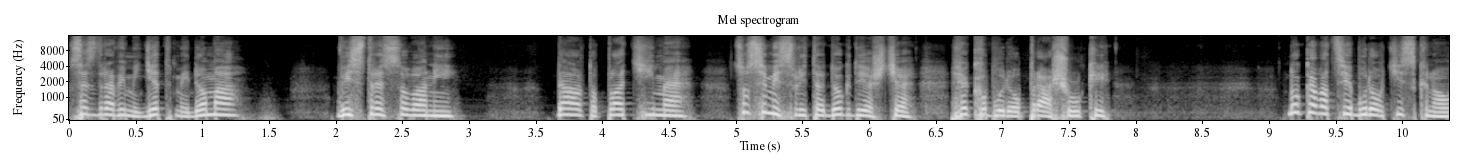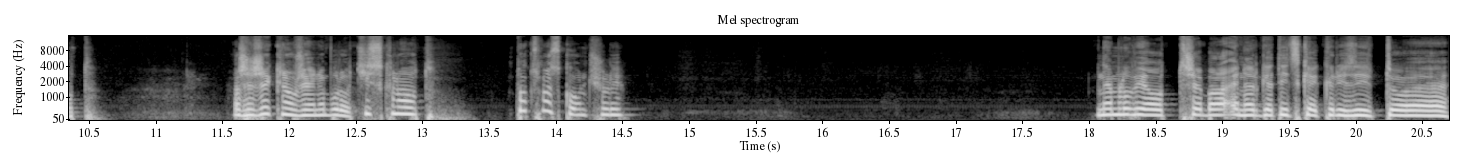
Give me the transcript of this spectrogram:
se zdravými dětmi doma, vystresovaný, dál to platíme. Co si myslíte, dokdy ještě jako budou prášulky? Dokávat si je budou tisknout. A že řeknou, že je nebudou tisknout, tak jsme skončili. Nemluví o třeba energetické krizi, to je,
